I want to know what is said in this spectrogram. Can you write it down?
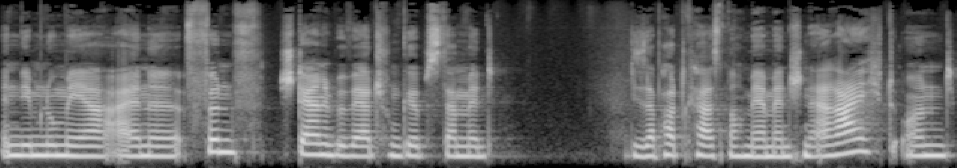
indem du mir eine 5-Sterne-Bewertung gibst, damit dieser Podcast noch mehr Menschen erreicht. Und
